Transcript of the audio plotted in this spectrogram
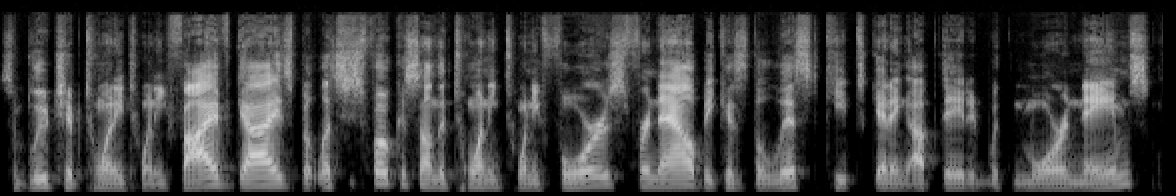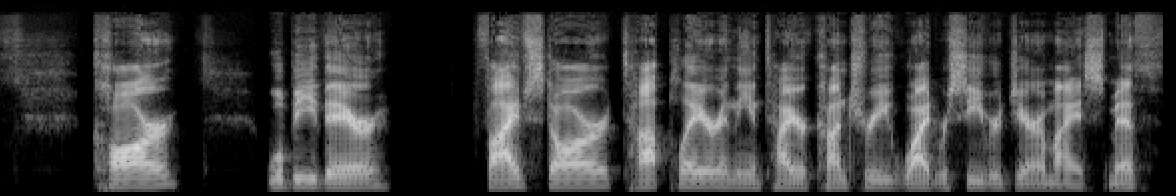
some blue chip 2025 guys, but let's just focus on the 2024s for now because the list keeps getting updated with more names. Carr will be there five star top player in the entire country, wide receiver Jeremiah Smith,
